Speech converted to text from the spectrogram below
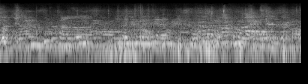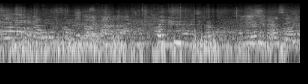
sont trouvés.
